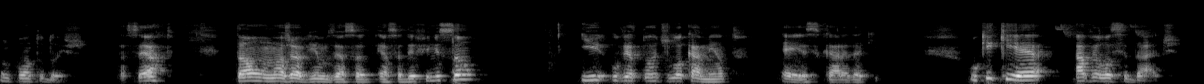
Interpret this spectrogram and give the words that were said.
um ponto 2. Tá certo? Então, nós já vimos essa, essa definição e o vetor de deslocamento é esse cara daqui. O que, que é a velocidade?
